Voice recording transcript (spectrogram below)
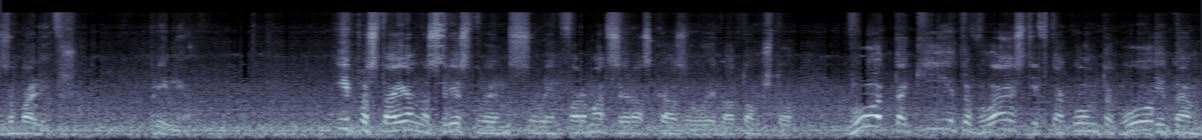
заболевших, примерно. И постоянно средства массовой информации рассказывают о том, что вот такие-то власти в таком-то городе там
